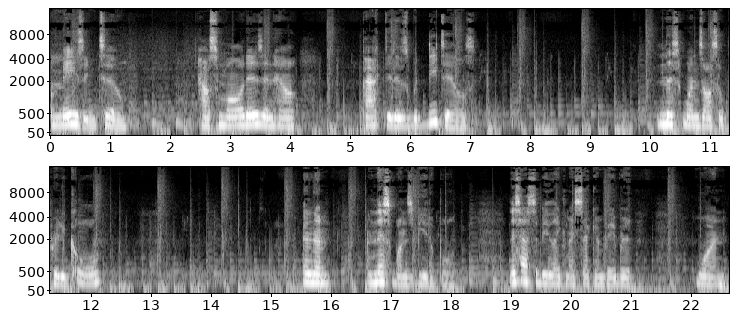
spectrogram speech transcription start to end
amazing too, how small it is and how packed it is with details. And this one's also pretty cool. And then and this one's beautiful. This has to be like my second favorite one.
